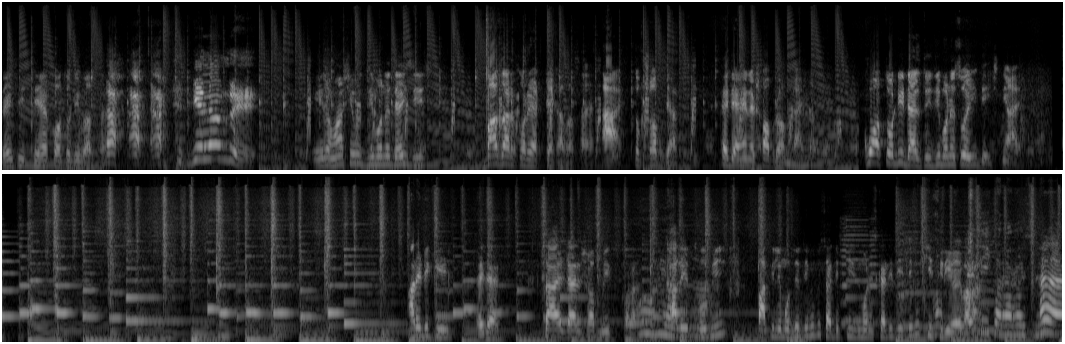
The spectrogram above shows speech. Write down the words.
দেখছিস সে কত দিব গেলাম রে। এইরকম হাসি জীবনে দেখছিস? বাজার করে আর টাকা বাঁচায় আয় তো সব যাচ্ছি এই দেখেন সব রকম ডাইল আছে। কতটি ডাইল তুই জীবনে সই দিস নি আয়। আর এটি কি? এই দেখ। চাল ডাল সব মিক্স করা। খালি ধুবি পাতিলের মধ্যে দিবি সাইডে পিস মরিচ কাটি দিয়ে দিবি খিচড়ি হয়ে বানাবি। কি করা রয়েছে। হ্যাঁ।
